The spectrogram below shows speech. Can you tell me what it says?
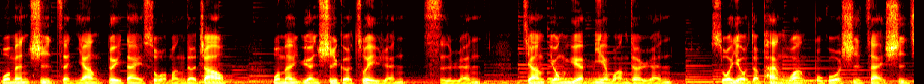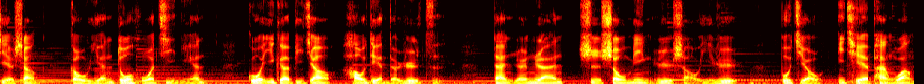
我们是怎样对待所蒙的招？我们原是个罪人。死人将永远灭亡的人，所有的盼望不过是在世界上苟延多活几年，过一个比较好点的日子，但仍然是寿命日少一日。不久，一切盼望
